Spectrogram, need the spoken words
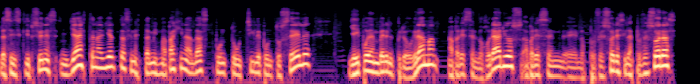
las inscripciones ya están abiertas en esta misma página, das.uchile.cl, y ahí pueden ver el programa, aparecen los horarios, aparecen eh, los profesores y las profesoras,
